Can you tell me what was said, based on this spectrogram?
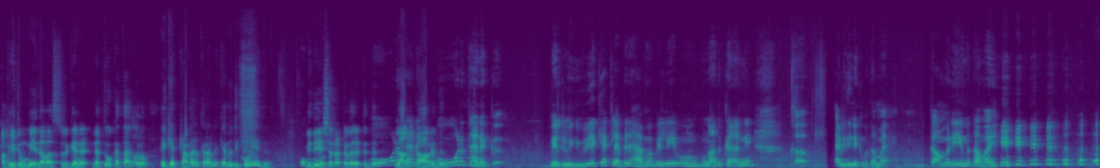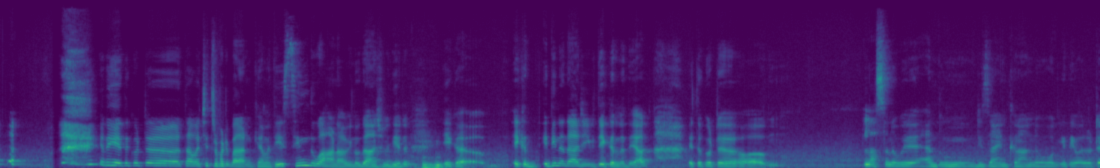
අපි හිතමු මේ දවස්වල ගැන නැතුව කතා කරමු. ඒක ට්‍රැවල් කරන්න කැමති කොහෙද? විදේශ රටවලටද ලංකාවේද? ඕන තැනක. විවේකයක් ලැබෙන හැම වෙලේම මම මොනවද කරන්නේ? ඇවිදින එකම තමයි. ගමනේම තමයි. ඉතින් එතකොට තව චිත්‍රපටි බලන්න කැමති සින්දු අහනවා විනෝදාංශ විදියට. ඒක ඒක එදිනදා ජීවිතේ කරන දෙයක්. එතකොට ලස්සන ඔය ඇඳුම් ඩිසයින් කරන්න වගේ දේවල් වලට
